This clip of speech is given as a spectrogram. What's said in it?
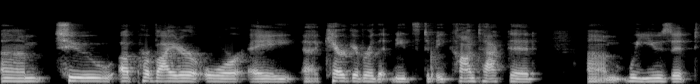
um, to a provider or a, a, caregiver that needs to be contacted. Um, we use it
